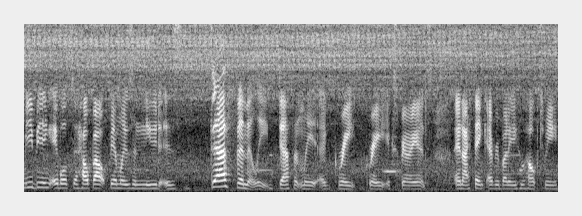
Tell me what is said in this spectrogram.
me being able to help out families in need is definitely definitely a great great experience. And I thank everybody who helped me.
